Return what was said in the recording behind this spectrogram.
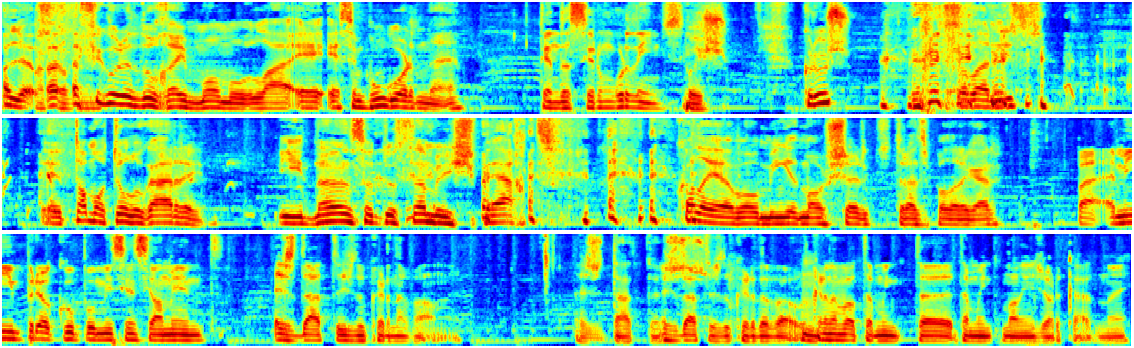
Olha, a, a figura do rei Momo lá é, é sempre um gordo, não é? Tende a ser um gordinho. sim. Pois. Cruz, falar nisso, eh, toma o teu lugar e dança o teu samba esperto. Qual é a bombinha de mau cheiro que tu trazes para largar? Pá, a mim preocupam-me essencialmente as datas do carnaval, né? As datas. As datas do carnaval. O carnaval está muito, tá, tá muito mal enjorcado, não é?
